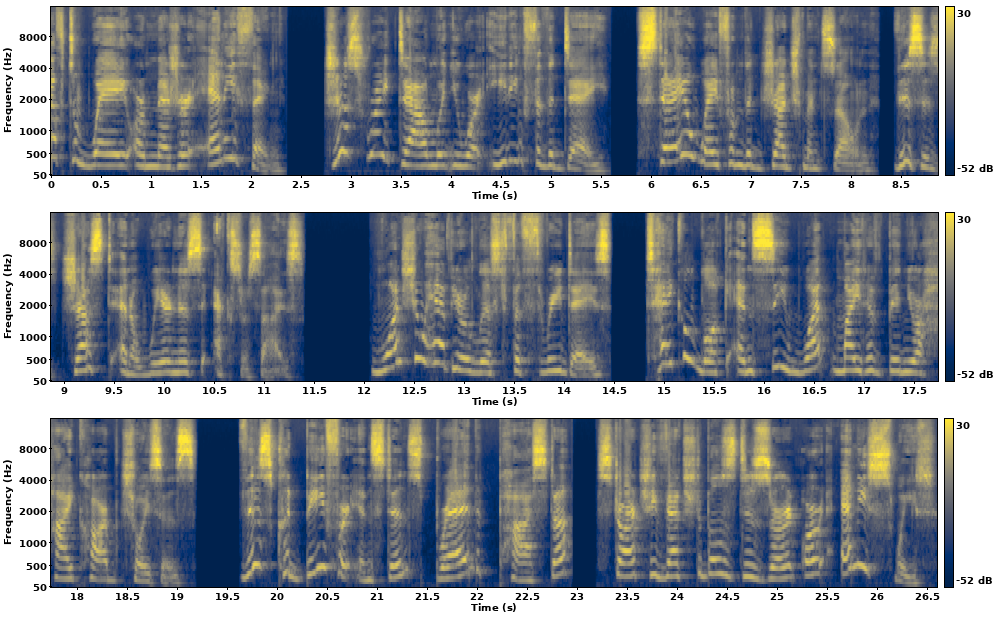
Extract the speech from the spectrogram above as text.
have to weigh or measure anything. Just write down what you are eating for the day Stay away from the judgment zone. This is just an awareness exercise. Once you have your list for three days, take a look and see what might have been your high carb choices. This could be, for instance, bread, pasta, starchy vegetables, dessert, or any sweet.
